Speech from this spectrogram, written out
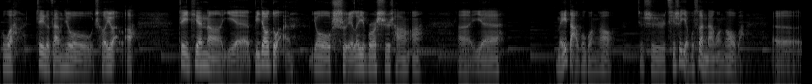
不过这个咱们就扯远了啊。这一篇呢也比较短，又水了一波时长啊，呃也没打过广告，就是其实也不算打广告吧。呃，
